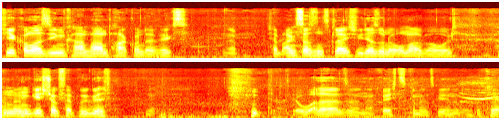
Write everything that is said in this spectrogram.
4,7 km/h im Park unterwegs. Ja. Ich habe Angst, dass uns gleich wieder so eine Oma überholt und mit dem Gehstock verprügelt. Jo, Alter, also nach rechts können wir jetzt gehen, oder? Okay.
